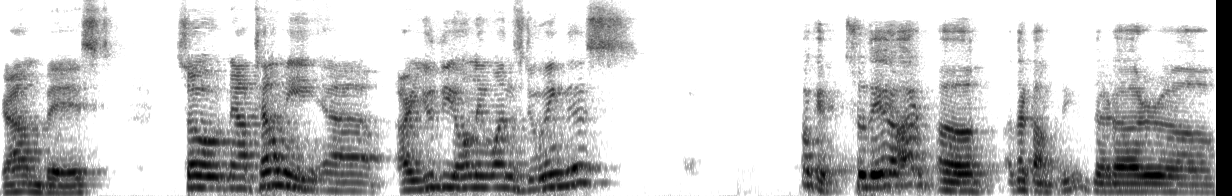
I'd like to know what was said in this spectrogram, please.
ground based. So now tell me, uh, are you the only ones doing this? Okay, so there are uh, other companies that are uh,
